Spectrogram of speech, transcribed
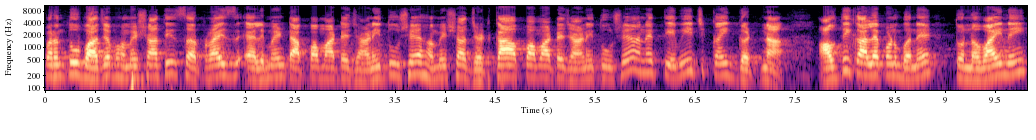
પરંતુ ભાજપ હંમેશાથી સરપ્રાઇઝ એલિમેન્ટ આપવા માટે જાણીતું છે, હંમેશા ઝટકા આપવા માટે જાણીતું છે અને તેવી જ કંઈક ઘટના આવતીકાલે પણ બને તો નવાઈ નહીં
